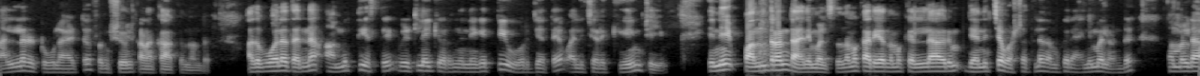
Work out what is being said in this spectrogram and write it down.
നല്ലൊരു ടൂളായിട്ട് ഫെങ്ഷുവിൽ കണക്കാക്കുന്നുണ്ട്. അതുപോലെ തന്നെ അമിത്യസ്ത് വീട്ടിലേക്ക് വരുന്ന നെഗറ്റീവ് ഊർജത്തെ വലിച്ചെടുക്കുകയും ചെയ്യും. ഇനി പന്ത്രണ്ട് അനിമൽസ് നമുക്കറിയാം നമുക്ക് എല്ലാവരും ജനിച്ച വർഷത്തിൽ നമുക്കൊരു അനിമലുണ്ട് നമ്മളുടെ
